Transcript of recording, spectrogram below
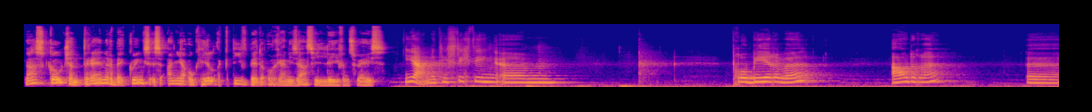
Naast coach en trainer bij Quinks is Anja ook heel actief bij de organisatie Levenswijs. Ja, met die stichting ehm, proberen we ouderen uh,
